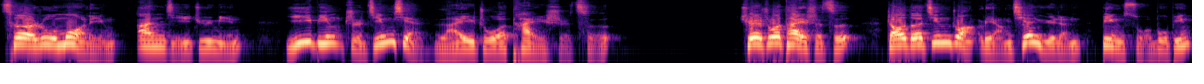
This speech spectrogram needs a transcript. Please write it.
策入秣岭，安吉居民，移兵至泾县来捉太史慈。却说太史慈招得精壮两千余人，并所部兵，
